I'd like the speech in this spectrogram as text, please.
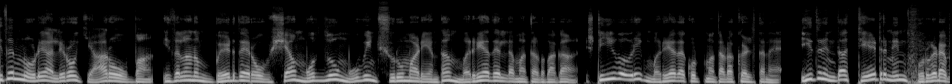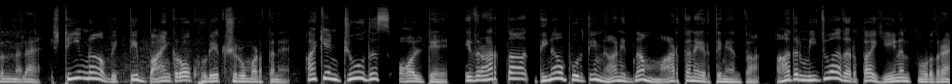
ಇದನ್ನ ನೋಡಿ ಅಲ್ಲಿರೋ ಯಾರೋ ಒಬ್ಬ, ಇದೆಲ್ಲ ನಮ್ಗೆ ಬೇಡದೇ ಇರೋ ವಿಷಯ ಮೊದಲು ಮೂವಿನ ಶುರು ಮಾಡಿ ಅಂತ ಮರ್ಯಾದೆ ಇಲ್ಲ ಮಾತಾಡಿದಾಗ ಸ್ಟೀವ್ ಅವ್ರಿಗೆ ಮರ್ಯಾದೆ ಕೊಟ್ಟು ಮಾತಾಡೋಕ್ ಹೇಳ್ತಾನೆ. ಇದರಿಂದ ಥಿಯೇಟರ್ನಿಂದ ಹೊರಗಡೆ ಬಂದ್ಮೇಲೆ ಸ್ಟೀವ್ನ ವ್ಯಕ್ತಿ ಭಯಂಕರವಾಗಿ ಹೊಡೆಯಕ್ ಶುರು ಮಾಡ್ತಾನೆ. I can do this all day ಇದರ ಅರ್ಥ ದಿನ ಪೂರ್ತಿ ನಾನಿದ್ನ ಮಾಡ್ತಾನೆ ಇರ್ತೀನಿ ಅಂತ. ಆದ್ರ ನಿಜವಾದ ಅರ್ಥ ಏನಂತ ನೋಡಿದ್ರೆ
